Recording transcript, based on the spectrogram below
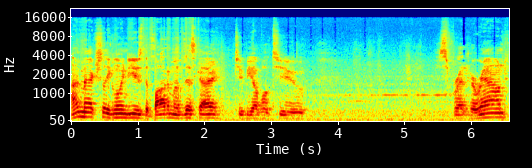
I'm actually going to use the bottom of this guy to be able to spread it around.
